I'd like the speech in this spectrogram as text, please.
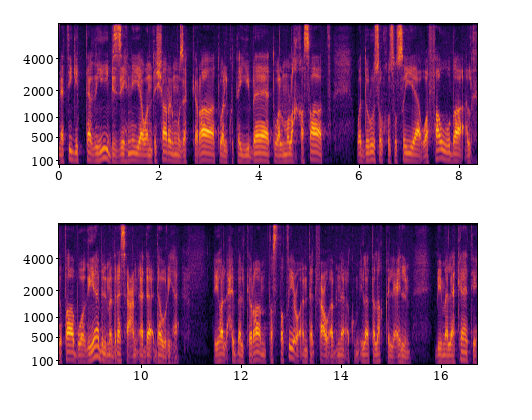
نتيجة تغييب الذهنية وانتشار المذكرات والكتيبات والملخصات والدروس الخصوصية وفوضى الخطاب وغياب المدرسة عن أداء دورها. أيها الأحبة الكرام تستطيعوا أن تدفعوا أبنائكم إلى تلقي العلم بملكاته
